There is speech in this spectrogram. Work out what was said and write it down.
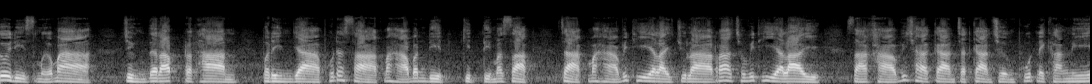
ด้วยดีเสมอมา จึงได้รับประธาน ปริญญาพุทธศาสตร์ มหาบัณฑิต กิตติมศักดิ์จากมหาวิทยาลัยจุฬาราชวิทยาลัย สาขาวิชาการจัดการเชิงพุทธในครั้งนี้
